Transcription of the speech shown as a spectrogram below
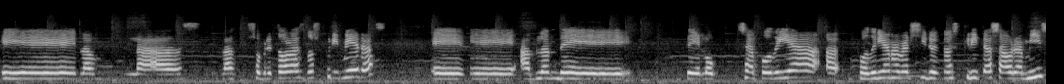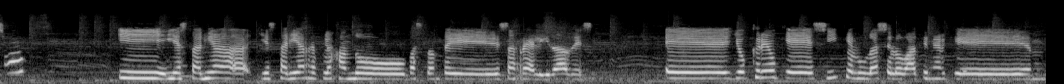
eh, sobre todo las dos primeras, hablan de, lo, o sea, podría, podrían haber sido escritas ahora mismo y, estaría, reflejando bastante esas realidades. Eh, yo creo que sí, que Lula se lo va a tener que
